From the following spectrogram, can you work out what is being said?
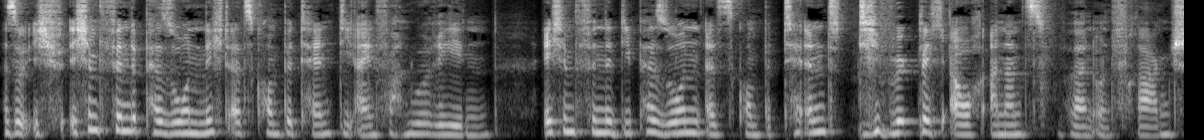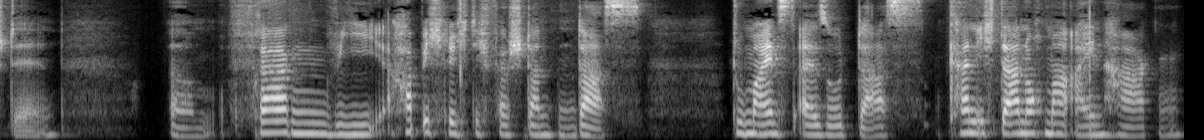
Also ich, ich empfinde Personen nicht als kompetent, die einfach nur reden. Ich empfinde die Personen als kompetent, die wirklich auch anderen zuhören und Fragen stellen. Ähm, Fragen wie, hab ich richtig verstanden das? Du meinst also das? Kann ich da noch mal einhaken?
